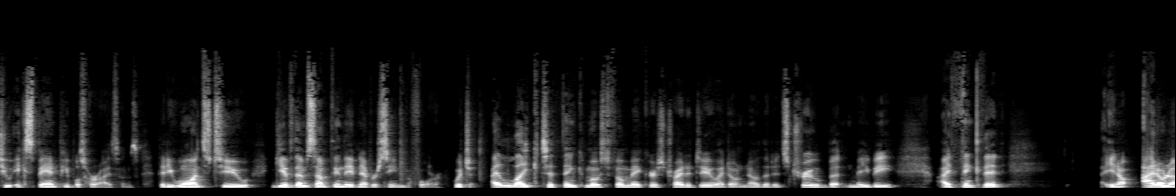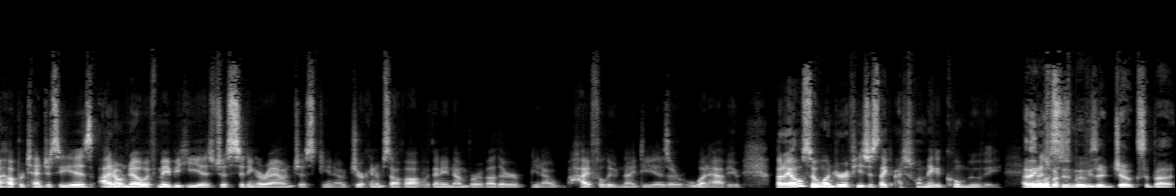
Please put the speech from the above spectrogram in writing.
to expand people's horizons, that he wants to give them something they've never seen before, which I like to think most filmmakers try to do. I don't know that it's true, but maybe. I think that you know, I don't know how pretentious he is. I don't know if maybe he is just sitting around, just you know, jerking himself off with any number of other you know highfalutin ideas or what have you. But I also wonder if he's just like, I just want to make a cool movie. I think And most just of his movies are jokes about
